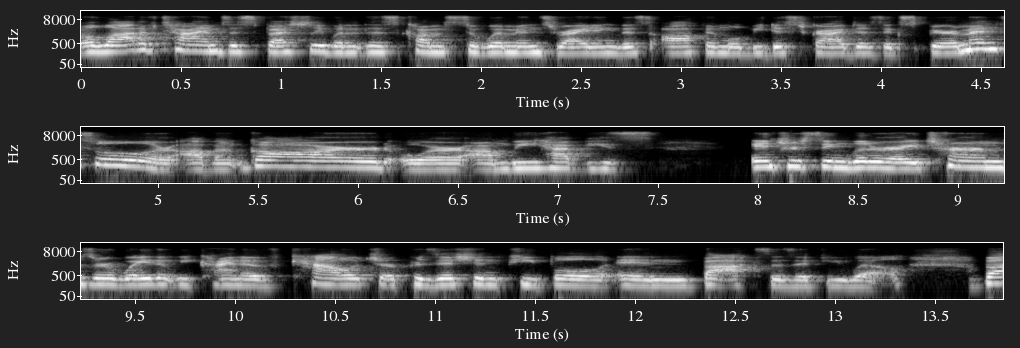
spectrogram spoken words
a lot of times, especially when this comes to women's writing, this often will be described as experimental or avant garde, or um, we have these interesting literary terms or way that we kind of couch or position people in boxes, if you will. But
